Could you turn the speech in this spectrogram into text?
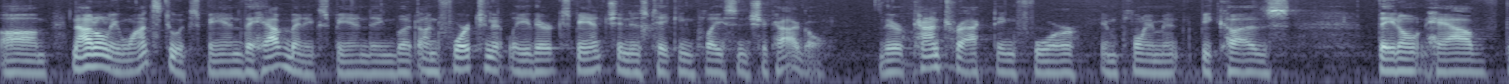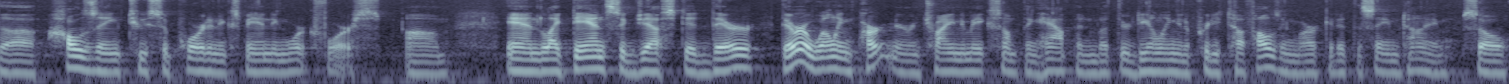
um, not only wants to expand, they have been expanding, but unfortunately their expansion is taking place in Chicago. They're contracting for employment because they don't have the housing to support an expanding workforce. Um, and like Dan suggested, they're, they're a willing partner in trying to make something happen, but they're dealing in a pretty tough housing market at the same time. So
